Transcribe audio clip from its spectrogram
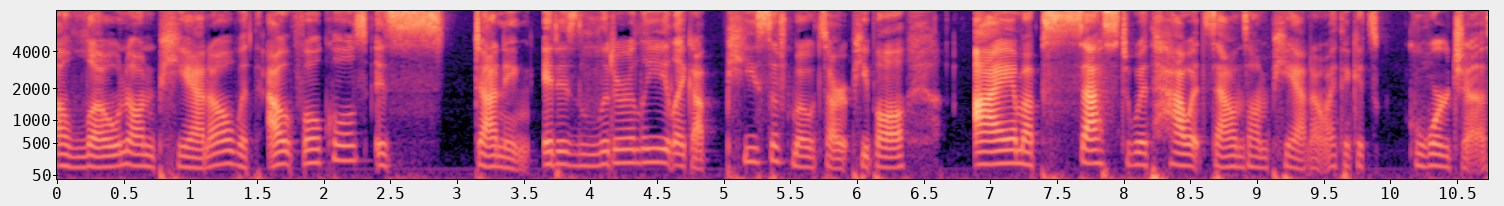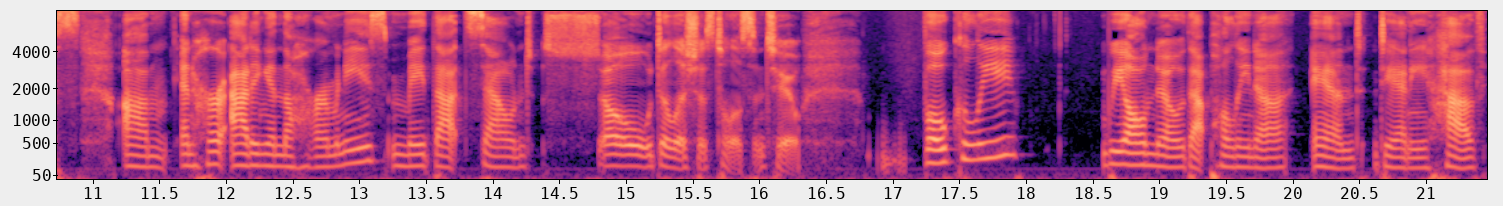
alone on piano without vocals is stunning. It is literally like a piece of Mozart, people. I am obsessed with how it sounds on piano. I think it's gorgeous. Um, and her adding in the harmonies made that sound so delicious to listen to vocally, we all know that Paulina and Danny have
